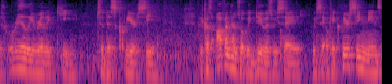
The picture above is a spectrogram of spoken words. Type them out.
is really, really key to this clear seeing. Because oftentimes what we do is we say, we say, okay, clear seeing means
